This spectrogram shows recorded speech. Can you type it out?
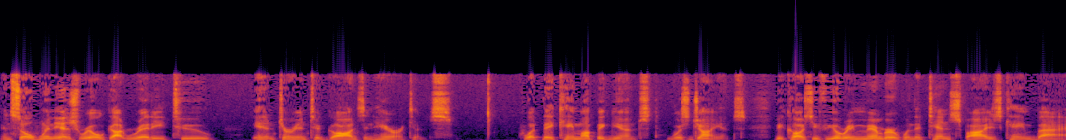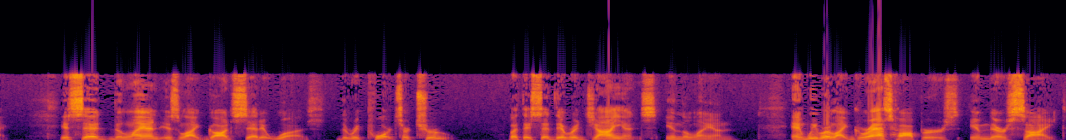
And so when Israel got ready to enter into God's inheritance, what they came up against was giants. Because if you remember when the ten spies came back, it said, The land is like God said it was. The reports are true. But they said there were giants in the land, and we were like grasshoppers in their sight.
